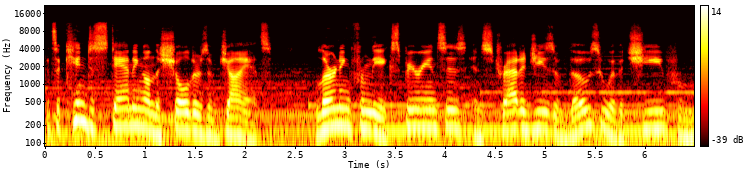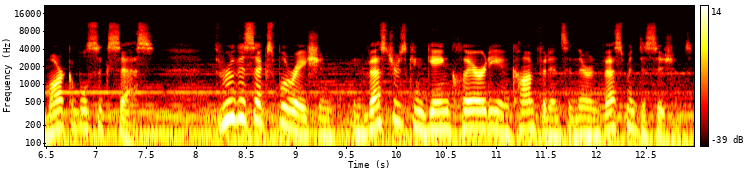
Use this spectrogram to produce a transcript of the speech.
It's akin to standing on the shoulders of giants, learning from the experiences and strategies of those who have achieved remarkable success. Through this exploration, investors can gain clarity and confidence in their investment decisions,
